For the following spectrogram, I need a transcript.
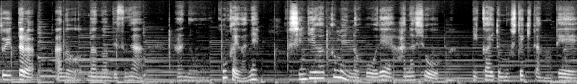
と言ったらあのなんなんですがあの今回はね心理学面の方で話を2回ともしてきたので、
